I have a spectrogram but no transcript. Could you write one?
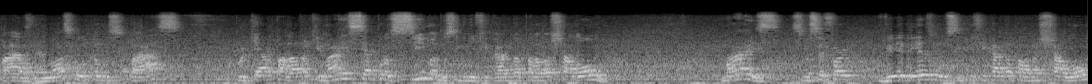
paz, né? Nós colocamos paz porque é a palavra que mais se aproxima do significado da palavra shalom. Mas, se você for ver mesmo o significado da palavra shalom,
